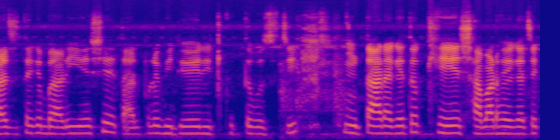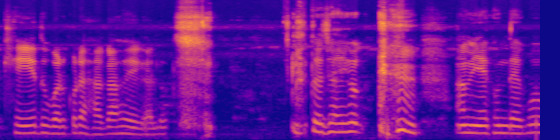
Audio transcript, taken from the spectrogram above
কাজ থেকে বাড়ি এসে তারপরে ভিডিও এডিট করতে বসেছি। তার আগে তো খেয়ে সাবার হয়ে গেছে, খেয়ে দুবার করে হাগা হয়ে গেল। তো যাই হোক, আমি এখন দেখো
